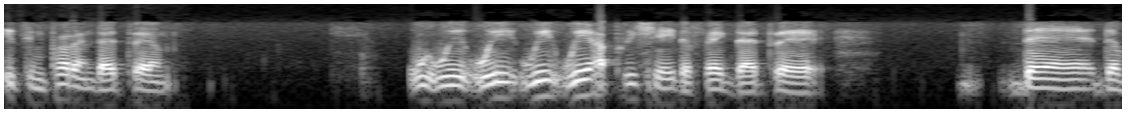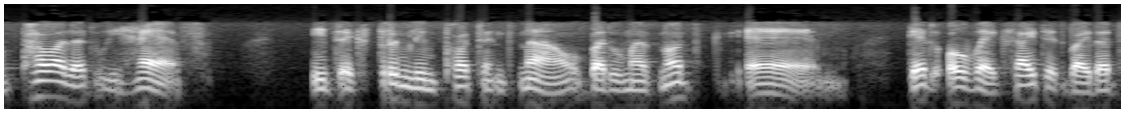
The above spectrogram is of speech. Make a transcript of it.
it's important that um, we, we, we, we appreciate the fact that uh, the, the power that we have is extremely important now, but we must not um, get overexcited by that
